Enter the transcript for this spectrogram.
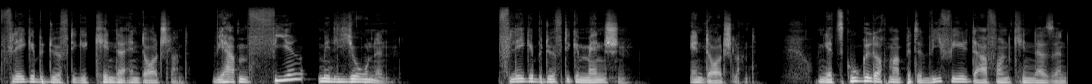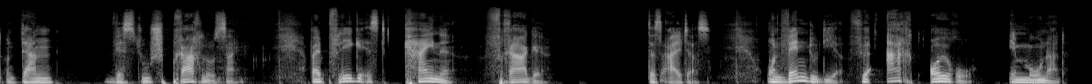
pflegebedürftige Kinder in Deutschland. Wir haben vier Millionen pflegebedürftige Menschen in Deutschland. Und jetzt google doch mal bitte, wie viel davon Kinder sind und dann wirst du sprachlos sein. Weil Pflege ist keine Frage des Alters. Und wenn du dir für 8 Euro im Monat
